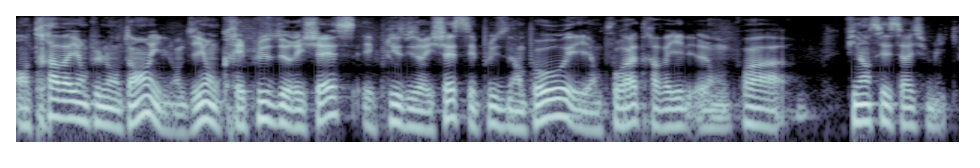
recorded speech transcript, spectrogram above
en travaillant plus longtemps, ils l'ont dit, on crée plus de richesses, et plus de richesses, c'est plus d'impôts, et on pourra travailler, on pourra financer les services publics.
